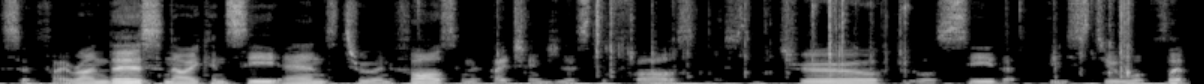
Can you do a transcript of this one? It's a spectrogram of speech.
so if I run this, now I can see and true and false, and if I change this to false, this to true, you will see that these two will flip.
